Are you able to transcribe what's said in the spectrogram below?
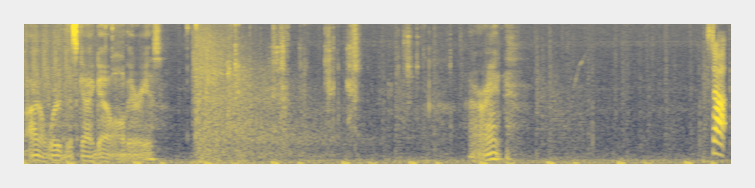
Don't I don't where did this guy go? Oh there he is. Alright. Stop.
